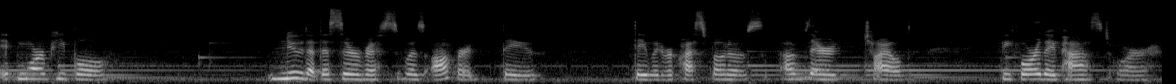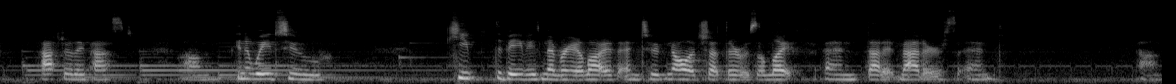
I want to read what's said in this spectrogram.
if more people knew that this service was offered, they they would request photos of their child before they passed or after they passed um, in a way to keep the baby's memory alive and to acknowledge that there was a life and that it matters. And um,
